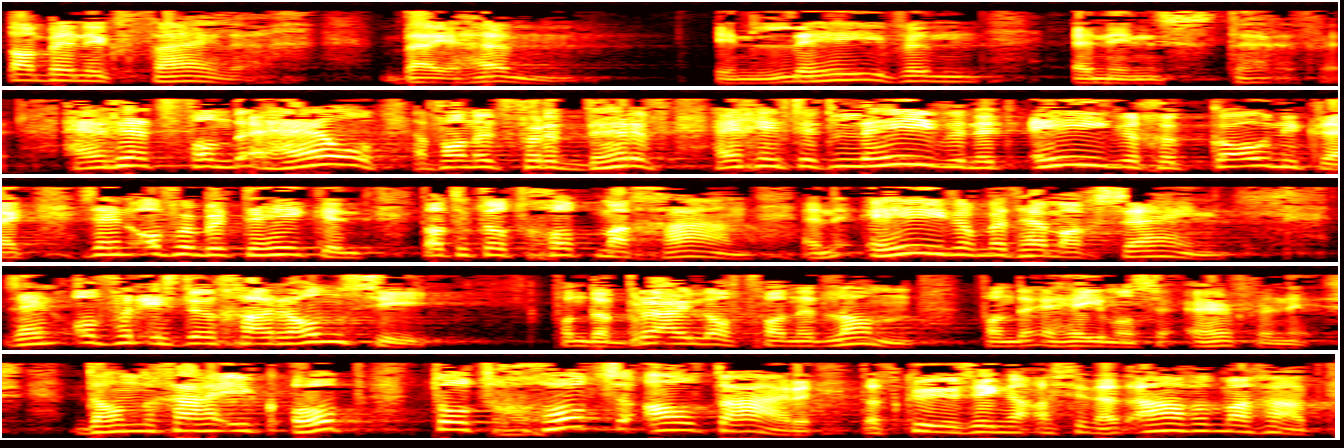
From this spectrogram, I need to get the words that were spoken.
dan ben ik veilig bij Hem in leven en in sterven. Hij redt van de hel en van het verderf. Hij geeft het leven, het eeuwige koninkrijk. Zijn offer betekent dat ik tot God mag gaan en eeuwig met Hem mag zijn. Zijn offer is de garantie van de bruiloft van het lam, van de hemelse erfenis. Dan ga ik op tot Gods altaren. Dat kun je zingen als je naar het avondmaal gaat.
